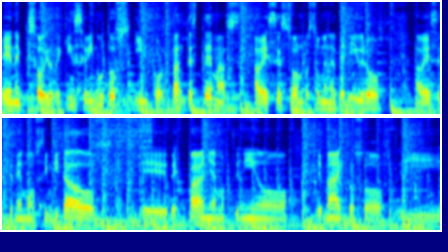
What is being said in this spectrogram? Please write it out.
en episodios de 15 minutos importantes temas. A veces son resúmenes de libros, a veces tenemos invitados eh, de España, hemos tenido de Microsoft y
